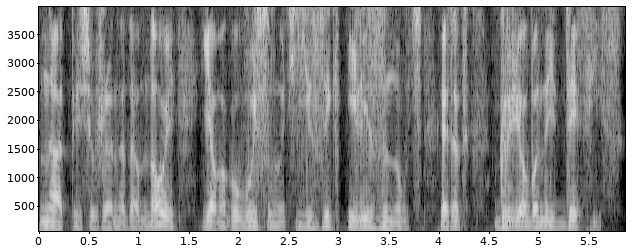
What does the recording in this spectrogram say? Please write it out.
Надпись уже надо мной. Я могу высунуть язык и лизнуть этот грёбаный дефис.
